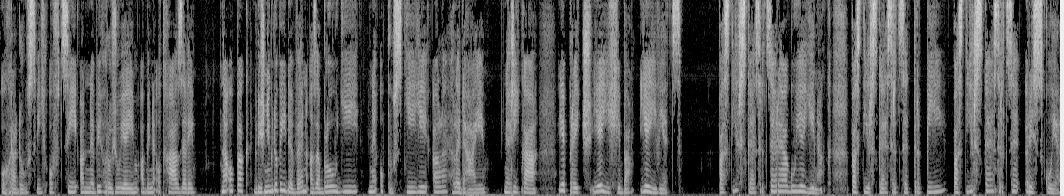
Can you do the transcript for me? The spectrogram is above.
ohradou svých ovcí a nevyhrožuje jim, aby neodcházeli. Naopak, když někdo vyjde ven a zabloudí, neopustí ji, ale hledá ji. Neříká, je pryč, její chyba, její věc. Pastýřské srdce reaguje jinak. Pastýřské srdce trpí, pastýřské srdce riskuje.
